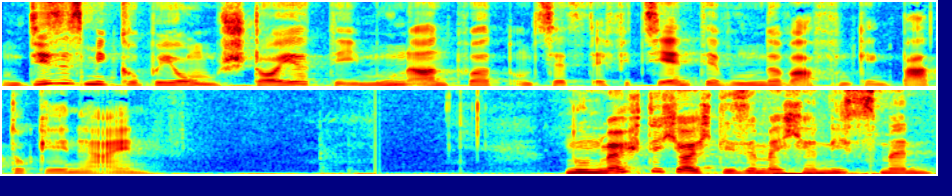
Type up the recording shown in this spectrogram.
Und dieses Mikrobiom steuert die Immunantwort und setzt effiziente Wunderwaffen gegen Pathogene ein. Nun möchte ich euch diese Mechanismen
